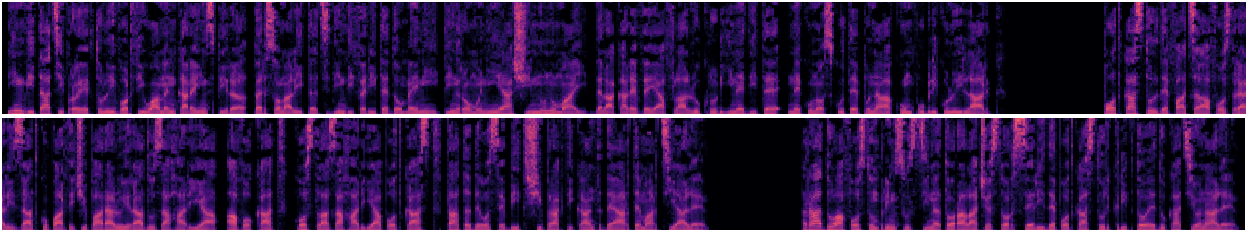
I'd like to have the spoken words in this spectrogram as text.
Invitații proiectului vor fi oameni care inspiră, personalități din diferite domenii din România și nu numai, de la care vei afla lucruri inedite, necunoscute până acum publicului larg. Podcastul de față a fost realizat cu participarea lui Radu Zaharia, avocat, host la Zaharia Podcast, tată deosebit și practicant de arte marțiale. Radu a fost un prim susținător al acestor serii de podcasturi criptoeducaționale.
